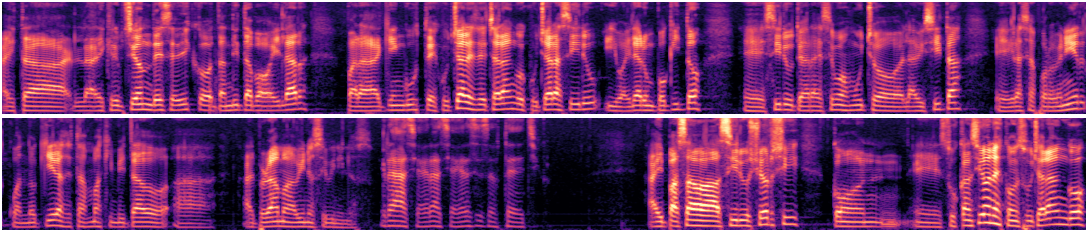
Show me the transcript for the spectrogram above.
Ahí está la descripción de ese disco Tandita para bailar. Para quien guste escuchar ese charango, escuchar a Ciru y bailar un poquito. Eh, Ciru, te agradecemos mucho la visita. Eh, gracias por venir. Cuando quieras, estás más que invitado al programa Vinos y Vinilos. Gracias, gracias. Gracias a ustedes, chicos. Ahí pasaba Ciru Giorgi con eh, sus canciones, con su charango,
